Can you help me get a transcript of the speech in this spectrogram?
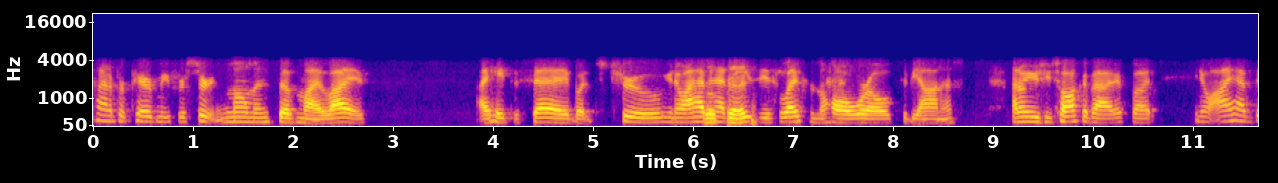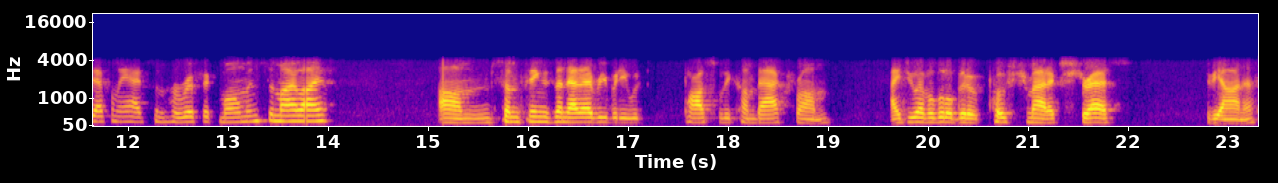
kind of prepared me for certain moments of my life. I hate to say, but it's true. You know, I haven't okay. had the easiest life in the whole world, to be honest. I don't usually talk about it, but you know, I have definitely had some horrific moments in my life. Um, some things that not everybody would possibly come back from. I do have a little bit of post traumatic stress, to be honest.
